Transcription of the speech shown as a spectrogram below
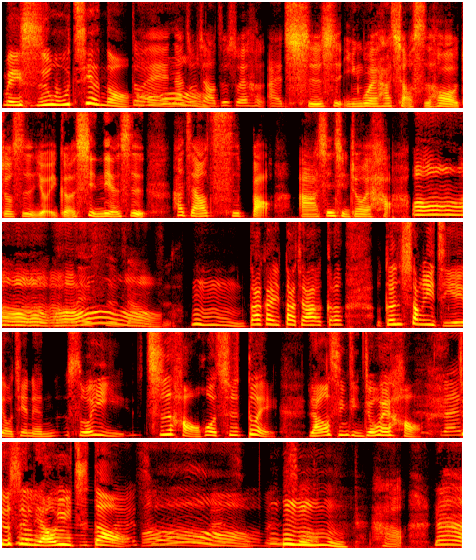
美食无间》哦。对，男主角之所以很爱吃，是因为他小时候就是有一个信念，是他只要吃饱啊，心情就会好。哦哦哦哦，类似这样子。嗯嗯，大概大家跟跟上一集也有牵连，所以吃好或吃对，然后心情就会好，就是疗愈之道。没错，没错，没错。好，那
